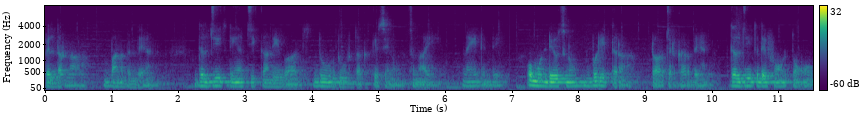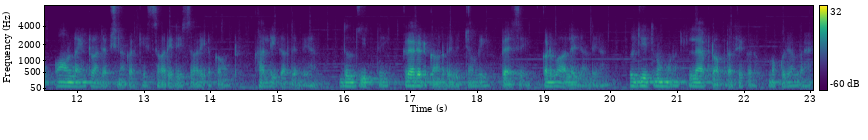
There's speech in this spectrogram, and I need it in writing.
ਪਿੱਲਰ ਨਾਲ ਬੰਨ੍ਹ ਦਿੰਦੇ ਹਨ। ਦਿਲਜੀਤ ਦੀਆਂ ਚੀਕਾਂ ਦੀ ਆਵਾਜ਼ ਦੂਰ ਦੂਰ ਤੱਕ ਕਿਸੇ ਨੂੰ ਸੁਣਾਈ ਨਹੀਂ ਦਿੰਦੀ। ਉਹ ਮੁੰਡੇ ਉਸ ਨੂੰ ਬੁਰੀ ਤਰ੍ਹਾਂ ਟੌਰਚਰ ਕਰਦੇ ਹਨ। ਦਿਲਜੀਤ ਦੇ ਫੋਨ ਤੋਂ ਉਹ ਆਨਲਾਈਨ ਟ੍ਰਾਂਜੈਕਸ਼ਨਾਂ ਕਰਕੇ ਸਾਰੇ ਦੇ ਸਾਰੇ ਅਕਾਊਂਟ ਖਾਲੀ ਕਰ ਦਿੰਦੇ ਹਨ। ਦਿਲਜੀਤ ਦੇ ਕ੍ਰੈਡਿਟ ਕਾਰਡ ਦੇ ਵਿੱਚੋਂ ਵੀ ਪੈਸੇ ਕਢਵਾ ਲਏ ਜਾਂਦੇ ਹਨ। ਦਿਲਜੀਤ ਨੂੰ ਹੁਣ ਲੈਪਟਾਪ ਦਾ ਫਿਕਰ ਮੁੱਕ ਜਾਂਦਾ ਹੈ।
